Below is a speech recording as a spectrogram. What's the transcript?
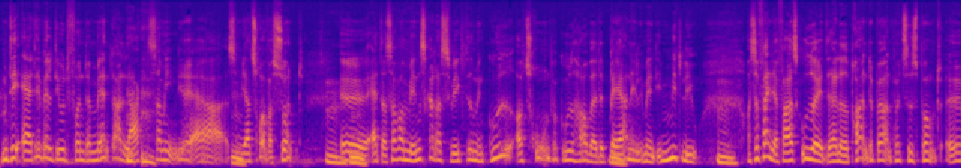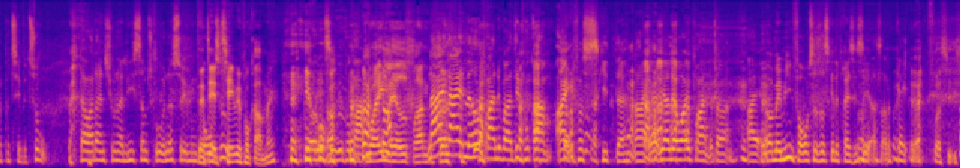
Men det er det vel, det er jo et fundament, der er lagt, som egentlig er, som mm. jeg tror var sundt. Mm. Øh, at der så var mennesker, der svigtede, men Gud og troen på Gud har jo været det bærende mm. element i mit liv. Mm. Og så fandt jeg faktisk ud af, at jeg lavede Brændte Børn på et tidspunkt øh, på TV2. Der var der en journalist, som skulle undersøge min det, fortid. Det er et tv-program, ikke? Jo, det er et tv-program. Du har ikke lavet Brændte Nej, nej, jeg lavede Brændte Børn, det er et program. Ej, for skidt da. Nej, jeg, jeg laver ikke Brændte Børn. Ej, og med min fortid, så skal det præciseres, er du galt? Ja, præcis.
